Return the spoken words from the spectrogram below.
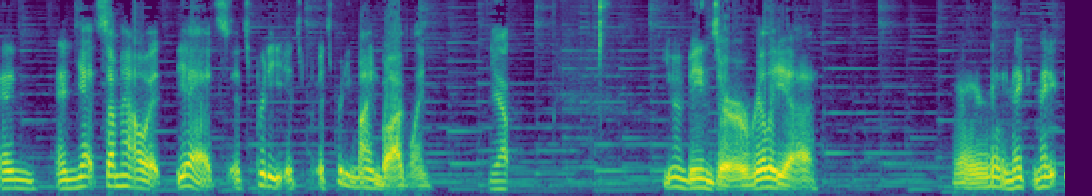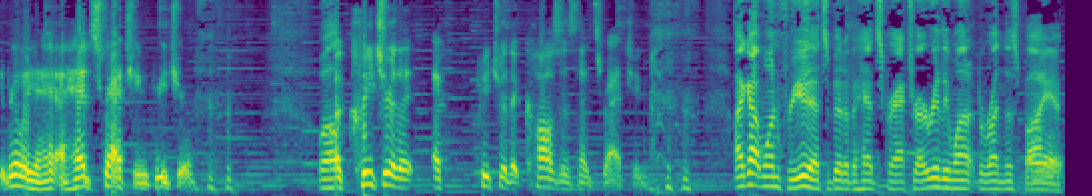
and and yet somehow it yeah it's it's pretty it's it's pretty mind boggling Yep. Human beings are really a really really make make really a, head scratching creature Well, a creature that a creature that causes head scratching I got one for you that's a bit of a head scratcher. I really wanted to run this by Oh. you.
